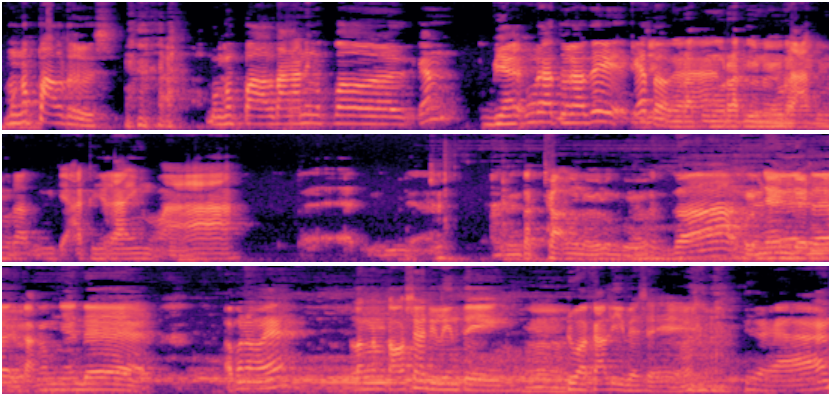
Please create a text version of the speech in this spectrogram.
mengepal terus. mengepal tangannya ngepal kan biar urat-uratnya Jadi ketok ngurat-ngurat ngono ya, ngurat kayak adirain lah. Langsung tegak ngono ya lho gue. Enggak, Belum nyender, gitu. belum nyender. apa namanya lengan kaosnya dilinting Hmm. dua kali biasanya ya kan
